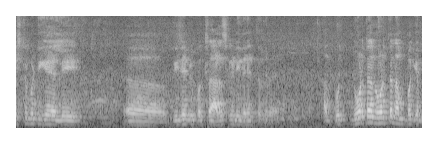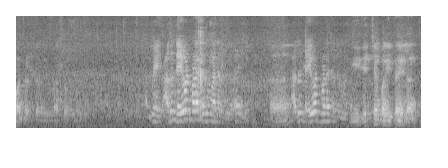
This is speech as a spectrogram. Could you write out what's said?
ಎಷ್ಟು ಮಟ್ಟಿಗೆ ಅಲ್ಲಿ ಬಿಜೆಪಿ ಪಕ್ಷ ಅಳಸ್ಕೊಂಡಿದೆ ಅಂತಂದ್ರೆ ಅದು ಗೊತ್ತು ನೋಡ್ತಾ ನೋಡ್ತಾ ನಮ್ಮ ಬಗ್ಗೆ ಮಾತಾಡ್ತಾರೆ ಈಗ ಹೆಚ್ಚೆ ಬರೀತಾ ಇಲ್ಲ ಅಂತ.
